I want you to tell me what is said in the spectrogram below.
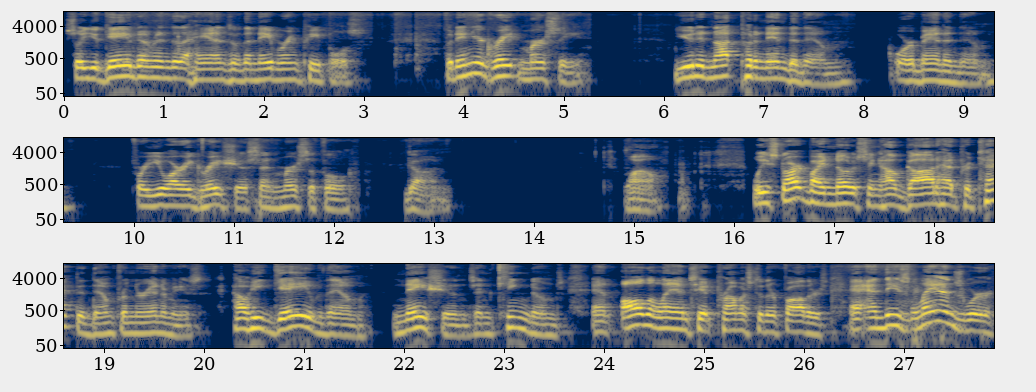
So you gave them into the hands of the neighboring peoples. But in your great mercy, you did not put an end to them or abandon them, for you are a gracious and merciful God. Wow. We start by noticing how God had protected them from their enemies, how he gave them nations and kingdoms and all the lands he had promised to their fathers. And, these lands were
